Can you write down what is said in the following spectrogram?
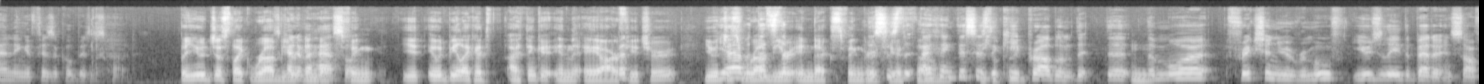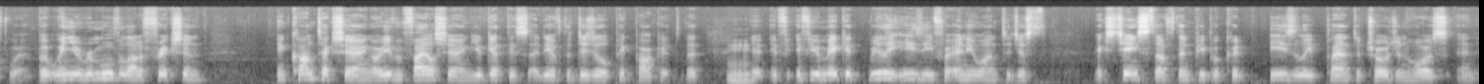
handing a physical business card. But you would just like rub It's your kind of a index finger it, it would be like a i think in the ar But- future you would Yeah, just rub your the- index finger This to is your the, thumb I think this is the key problem. The the Mm. the more friction you remove, usually the better in software. But when you remove a lot of friction in contact sharing or even file sharing, you get this idea of the digital pickpocket that Mm. If if you make it really easy for anyone to just exchange stuff, then people could easily plant a Trojan horse, and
